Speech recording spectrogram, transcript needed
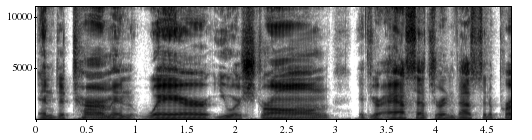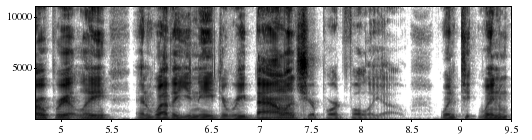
and determine where you are strong, if your assets are invested appropriately, and whether you need to rebalance your portfolio. When, t- when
